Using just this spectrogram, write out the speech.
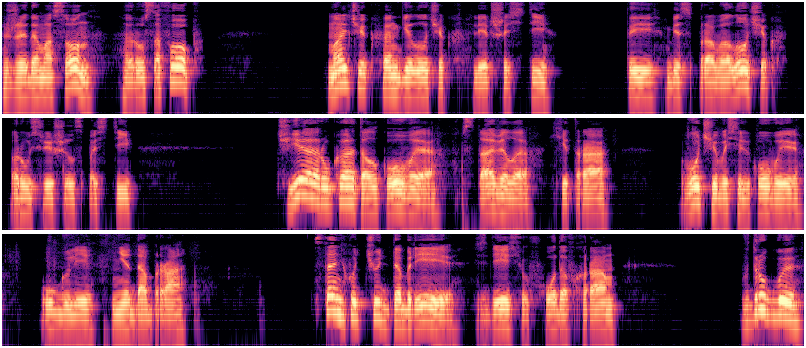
«жидомасон», «русофоб». Мальчик-ангелочек лет шести, ты без проволочек, Русь решил спасти. Чья рука толковая, вставила, хитра, в очи васильковые угли недобра. Стань хоть чуть добрее, здесь, у входа в храм. Вдруг бы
